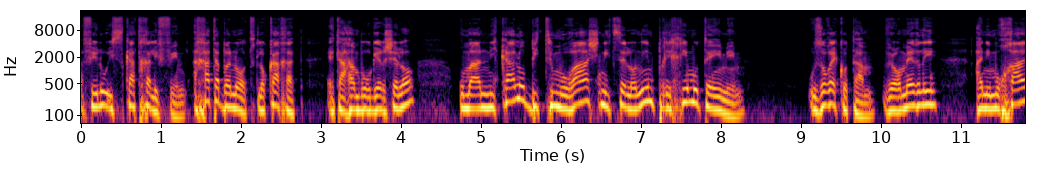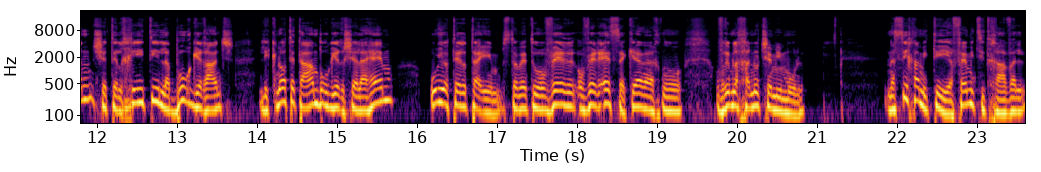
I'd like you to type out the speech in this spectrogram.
אפילו עסקת חליפין. אחת הבנות לוקחת את ההמבורגר שלו ומעניקה לו בתמורה שניצלונים פריחים וטעימים. הוא זורק אותם, ואומר לי, אני מוכן שתלכי איתי לבורגראנץ' לקנות את ההמבורגר שלהם, הוא יותר טעים. זאת אומרת, הוא עובר, עובר עסק, כן? אנחנו עוברים לחנות שממול. נסיך אמיתי, יפה מצידך, אבל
